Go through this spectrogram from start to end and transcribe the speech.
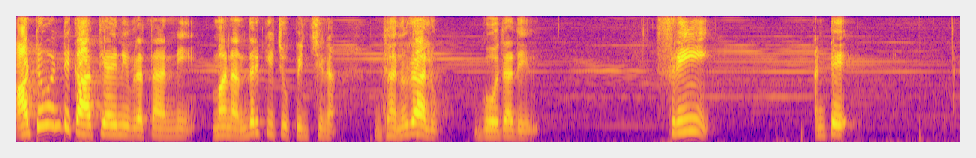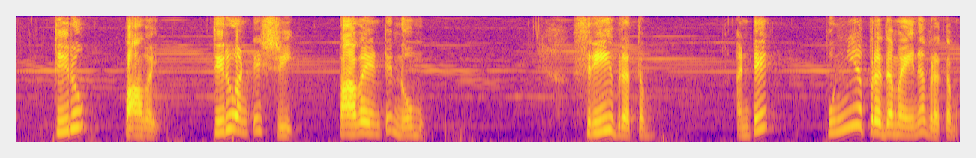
అటువంటి కాత్యాయని వ్రతాన్ని మనందరికీ చూపించిన ఘనురాలు గోదాదేవి. శ్రీ అంటే తిరు పావై. తిరు అంటే శ్రీ పావై అంటే నోము. శ్రీ వ్రతం అంటే పుణ్యప్రదమైన వ్రతం.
